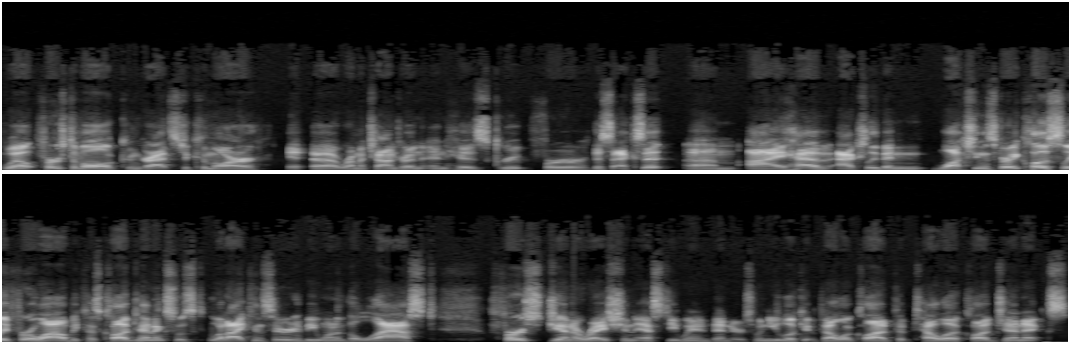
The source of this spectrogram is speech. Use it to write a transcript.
Well, first of all, congrats to Kumar uh, Ramachandran and his group for this exit. Um, I have actually been watching this very closely for a while because CloudGenix was what I consider to be one of the last first generation SD WAN vendors. When you look at VeloCloud, Viptela, CloudGenix,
